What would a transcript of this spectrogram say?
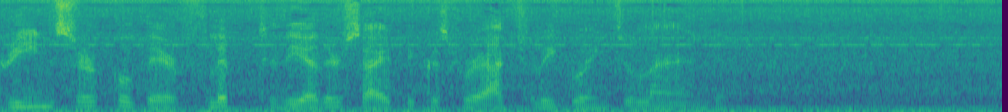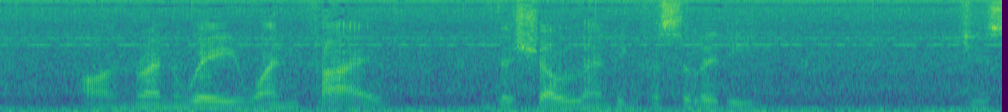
green circle there flipped to the other side because we're actually going to land on runway 15, the shuttle landing facility, is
